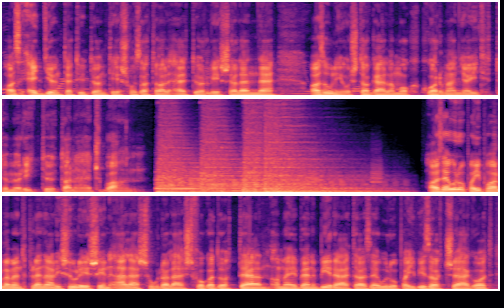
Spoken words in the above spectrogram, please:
az egyöntetű döntéshozatal eltörlése lenne az uniós tagállamok kormányait tömörítő tanácsban. Az Európai Parlament plenáris ülésén állásfoglalást fogadott el, amelyben bírálta az Európai Bizottságot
